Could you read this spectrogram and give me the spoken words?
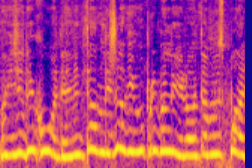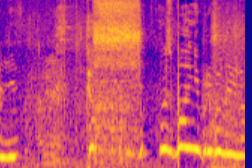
Він же не ходить. Він там лежав, його привалило, там у спальні. У спальні привалило.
